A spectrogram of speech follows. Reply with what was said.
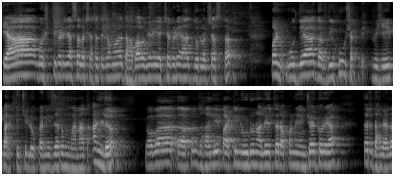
ह्या गोष्टीकडे जास्त लक्ष असतं. त्याच्यामुळे धाबा वगैरे याच्याकडे आज दुर्लक्ष असतं. पण उद्या गर्दी होऊ शकते. विजयी पार्टीची लोकांनी जर मनात आणलं की बाबा आपण झाले पार्टी निवडून आले तर आपण एन्जॉय करूया तर धाव्याला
